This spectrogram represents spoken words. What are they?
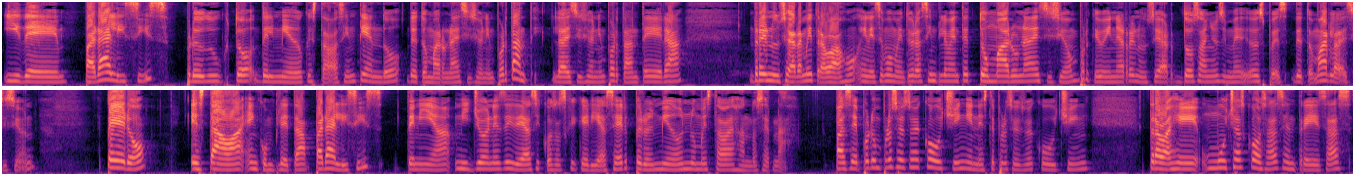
y de parálisis producto del miedo que estaba sintiendo de tomar una decisión importante. La decisión importante era renunciar a mi trabajo. En ese momento era simplemente tomar una decisión porque vine a renunciar dos años y medio después de tomar la decisión. Pero estaba en completa parálisis, tenía millones de ideas y cosas que quería hacer, pero el miedo no me estaba dejando hacer nada. Pasé por un proceso de coaching y en este proceso de coaching trabajé muchas cosas, entre esas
